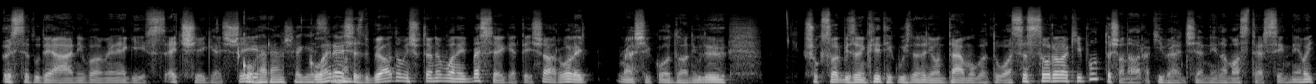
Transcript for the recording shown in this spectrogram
össze tud-e állni valamilyen egész egységessé. Koherens egész. Koherens, ezt beadom, és utána van egy beszélgetés arról, egy másik oldalon ülő sokszor bizony kritikus, de nagyon támogató asszesszorral, aki pontosan arra kíváncsi ennél a master színnél, hogy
